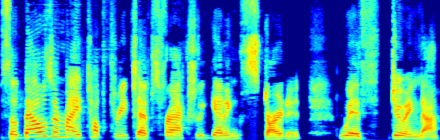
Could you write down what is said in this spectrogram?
So those are my top three tips for actually getting started with doing that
